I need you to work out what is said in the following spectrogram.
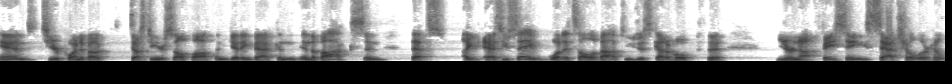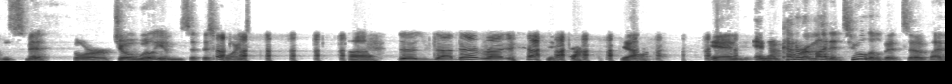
and to your point about dusting yourself off and getting back in, in the box, and that's like, as you say, what it's all about. You just got to hope that you're not facing Satchel or Hilton Smith or Joe Williams at this point. Uh, yeah, you got that right. yeah, yeah, and and I'm kind of reminded too a little bit of I,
